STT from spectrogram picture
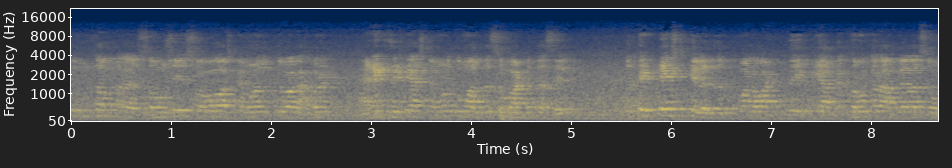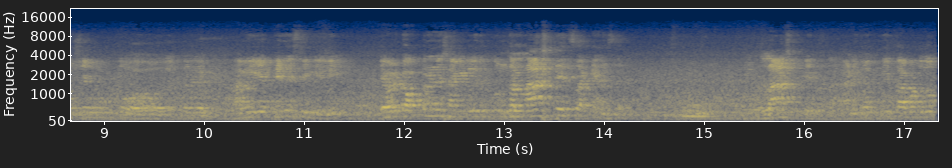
तुमचा संशय संशयी स्वभाव असल्यामुळं किंवा घाबरट अनेक्झायटी असल्यामुळे तुम्हाला तसं वाटत असेल तर ते टेस्ट केलं. तर तुम्हाला वाटतंय की आता खरोखर आपल्याला संशय मुक्त व्हावं तर आम्ही एफ एन एस सी केली. त्यावेळी डॉक्टरांनी सांगितलं की तुमचा लास्ट स्टेजचा कॅन्सर लास्ट स्टेजचा आणि मग मी ताबडतोब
